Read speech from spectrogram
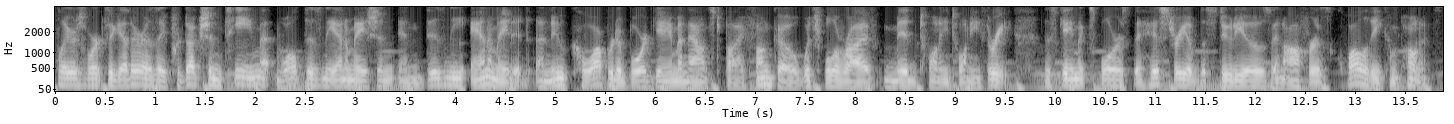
Players work together as a production team at Walt Disney Animation and Disney Animated, a new cooperative board game announced by Funko, which will arrive mid 2023. This game explores the history of the studios and offers quality components.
